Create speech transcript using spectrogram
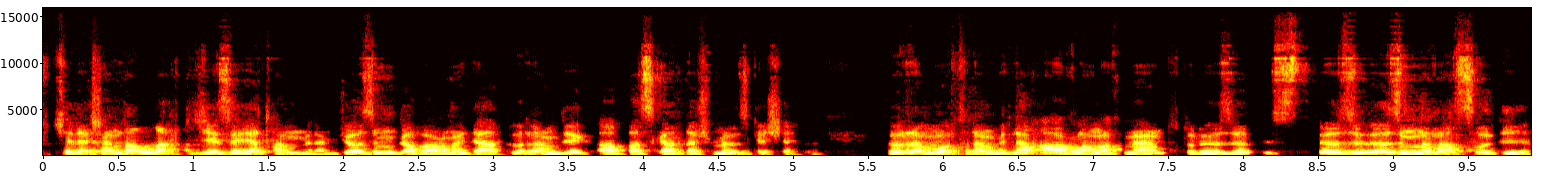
fikirləşəndə Allah ki gecə yatanmıram. Gözümün qabağına gəlib dururam deyir Abbas qardaşım özgə şəhid. Dururam ortadan birdən ağlamaq mənim tutur. Özü, özü özümdən asılı deyil.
